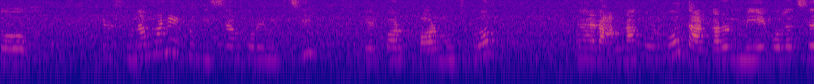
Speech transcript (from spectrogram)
তো শুলাম মানে একটু বিশ্রাম করে নিচ্ছি। এরপর ঘর মুছবো হ্যাঁ, রান্না করব। তার কারণ মেয়ে বলেছে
